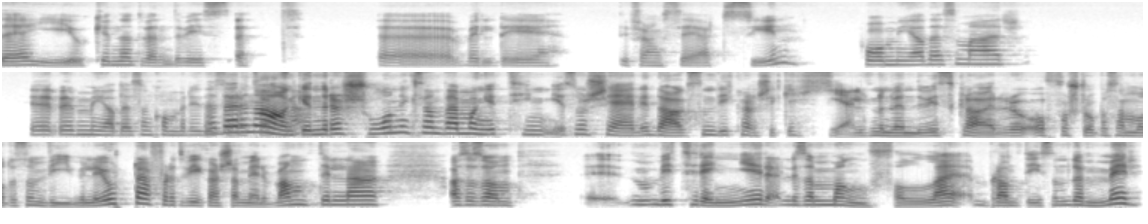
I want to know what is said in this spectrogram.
det gir jo ikke nødvendigvis et eh, veldig differensiert syn på mye av det som er Eller mye av det som kommer i Nei, disse det er en annen generasjon. ikke sant? Det er mange ting som skjer i dag som de kanskje ikke helt nødvendigvis klarer å, forstå på samme måte som vi ville gjort, da, fordi vi kanskje er mer vant til det. Altså sånn eh, Vi trenger liksom mangfoldet blant de som dømmer.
